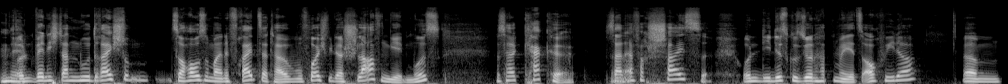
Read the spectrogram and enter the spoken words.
Nee. Und wenn ich dann nur drei Stunden zu Hause meine Freizeit habe, bevor ich wieder schlafen gehen muss, das ist halt Kacke. Ist halt einfach scheiße. Und die Diskussion hatten wir jetzt auch wieder. Ähm,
